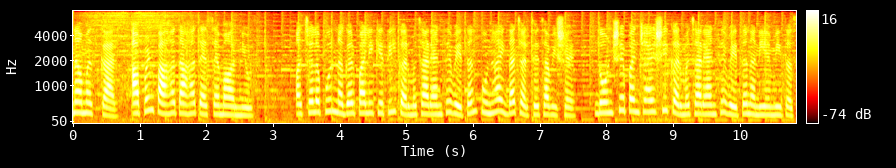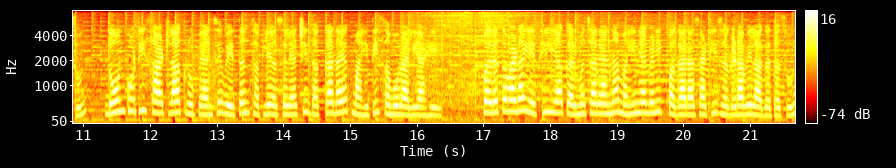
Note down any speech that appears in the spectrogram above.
नमस्कार आपण पाहत आहात S M R news. Achalpur नगरपालिकेतील कर्मचाऱ्यांचे वेतन पुन्हा एकदा चर्चेचा विषय. दोनशे पंच्याऐंशी कर्मचाऱ्यांचे वेतन अनियमित असून दोन कोटी साठ लाख रुपयांचे वेतन थकले असल्याची धक्कादायक माहिती समोर आली आहे. परतवाडा येथील या कर्मचाऱ्यांना महिन्यागणिक पगारासाठी झगडावे लागत असून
